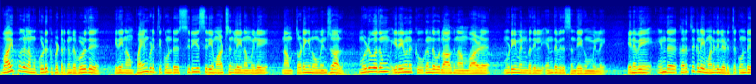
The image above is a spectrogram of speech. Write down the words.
வாய்ப்புகள் நமக்கு கொடுக்கப்பட்டிருக்கின்ற பொழுது இதை நாம் பயன்படுத்தி கொண்டு சிறிய சிறிய மாற்றங்களை நம்மிலே நாம் தொடங்கினோம் என்றால் முழுவதும் இறைவனுக்கு உகந்தவர்களாக நாம் வாழ முடியும் என்பதில் எந்தவித சந்தேகமும் இல்லை. எனவே இந்த கருத்துக்களை மனதில் எடுத்துக்கொண்டு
